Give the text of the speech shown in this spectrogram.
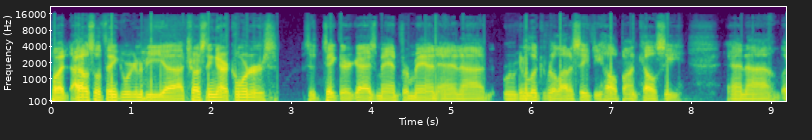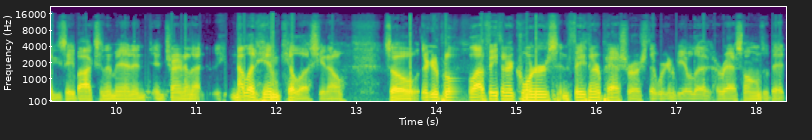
but I also think we're going to be uh, trusting our corners to take their guys man for man, and uh, we're going to look for a lot of safety help on Kelce, and uh, like you say, boxing him in and, and trying to not not let him kill us, you know. So they're going to put a lot of faith in our corners and faith in our pass rush that we're going to be able to harass Holmes a bit.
